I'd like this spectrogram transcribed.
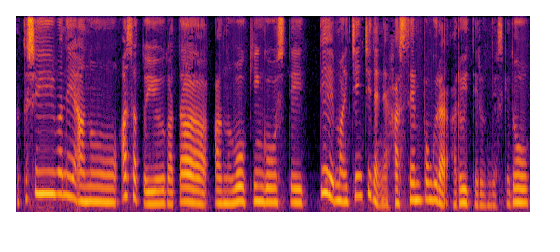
私はね、あの、朝と夕方、あの、ウォーキングをしていて、まあ、1日でね、8000歩ぐらい歩いてるんですけど、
